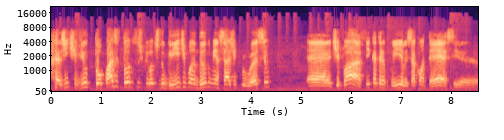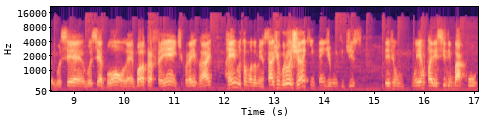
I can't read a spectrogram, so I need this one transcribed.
a, a gente viu to, quase todos os pilotos do grid mandando mensagem para o Russell é, tipo, ah, fica tranquilo, isso acontece, você, você é bom, é bola para frente, por aí vai. Hamilton mandou mensagem, o Grosjean, que entende muito disso, teve um, um erro parecido em Baku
